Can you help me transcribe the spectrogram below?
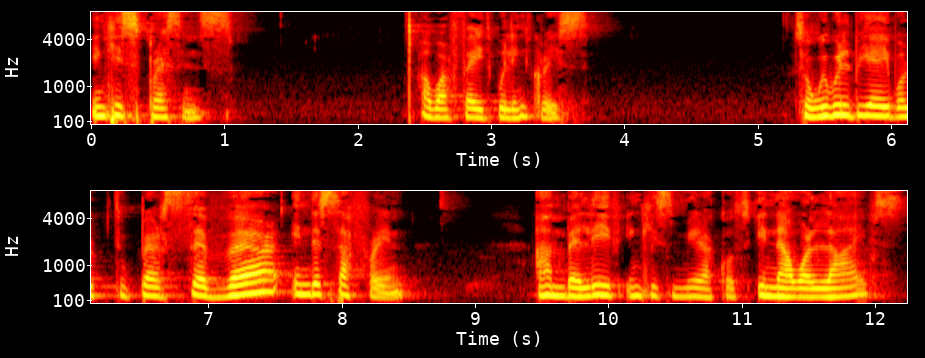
In His presence, our faith will increase. So we will be able to persevere in the suffering and believe in His miracles in our lives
